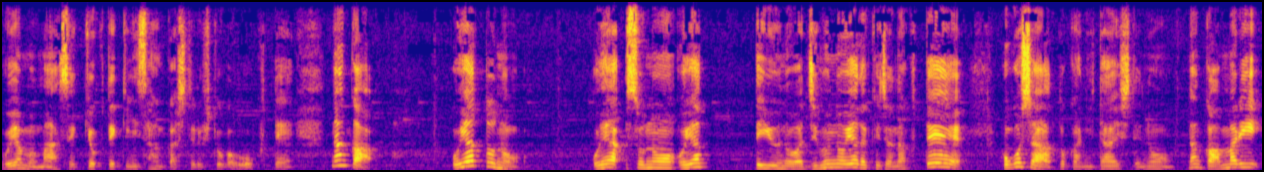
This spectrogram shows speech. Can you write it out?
親もまあ積極的に参加してる人が多くてなんか親との親その親っていうのは自分の親だけじゃなくて保護者とかに対してのなんかあんまり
